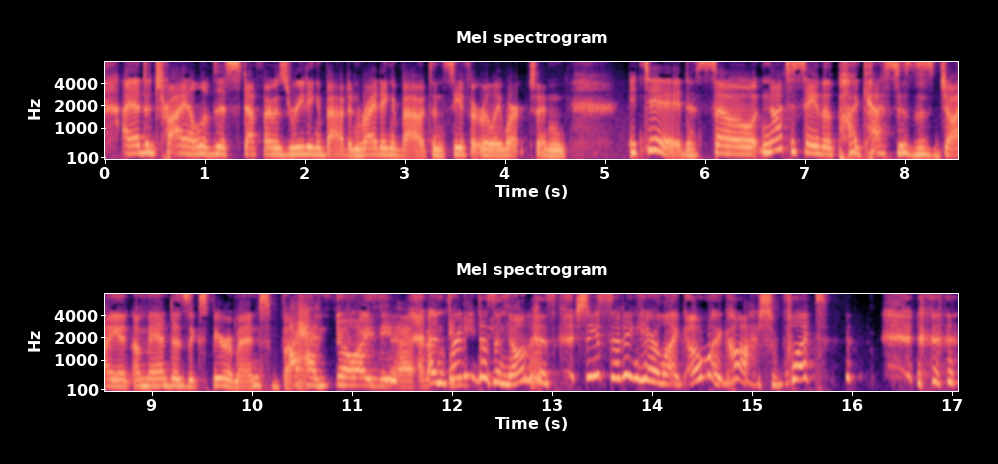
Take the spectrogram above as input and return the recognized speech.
I had to try all of this stuff I was reading about and writing about and see if it really worked. And it did. So, not to say that the podcast is this giant Amanda's experiment, but I had no idea. and Brittany doesn't know this. She's sitting here like, oh my gosh, what?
